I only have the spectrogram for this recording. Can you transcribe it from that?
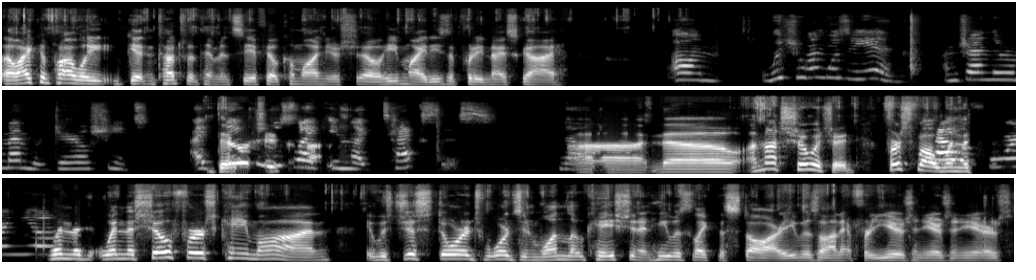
Oh, I could probably get in touch with him and see if he'll come on your show. He might. He's a pretty nice guy. Um, which one was he in? I'm trying to remember. Darrell Sheets. I think Darrell he was like in like Texas. No, Uh, no, I'm not sure which. One. First of all, when the when the when the show first came on, it was just Storage Wars in one location, and he was like the star. He was on it for years and years and years.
